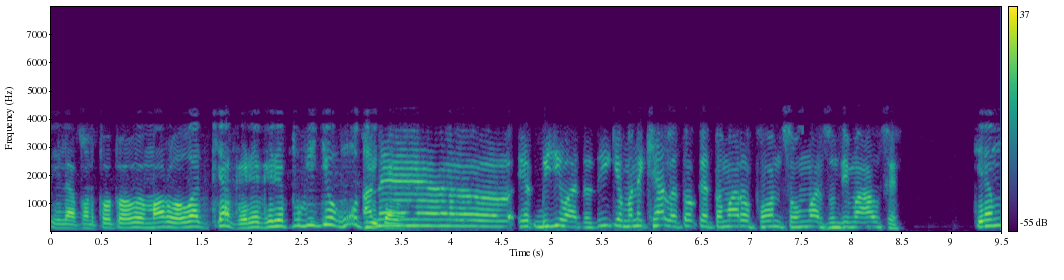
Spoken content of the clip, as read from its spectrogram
એલા પણ તો તો હવે મારો અવાજ ક્યાં ઘરે ઘરે પૂગી ગયો? હું અને એક બીજી વાત હતી કે મને ખ્યાલ હતો કે તમારો ફોન સોમવાર સુધીમાં આવશે. કેમ?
